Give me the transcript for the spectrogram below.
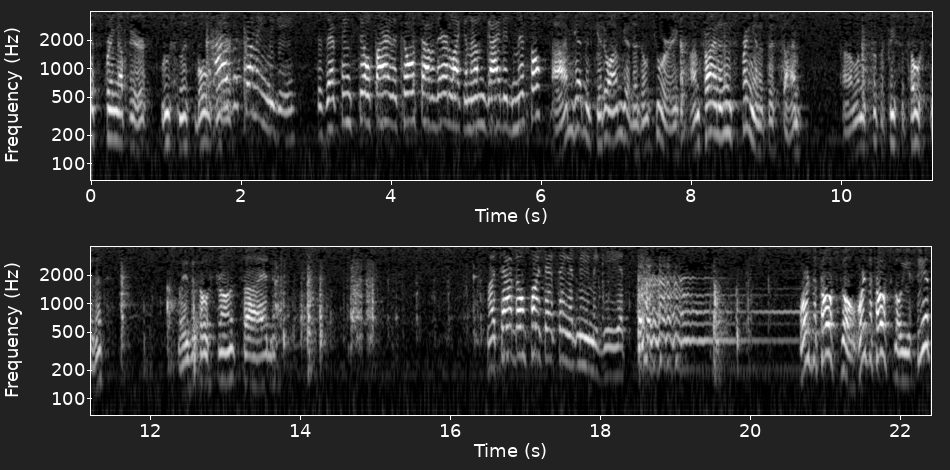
This spring up here, loosen this bolt How's it coming, McGee? Does that thing still fire the toast out of there like an unguided missile? I'm getting it, kiddo. I'm getting it. Don't you worry. I'm trying a new spring in it this time. Now, let me slip a piece of toast in it. Lay the toaster on its side. Watch out, don't point that thing at me, McGee. It's Where'd the toast go? Where'd the toast go? You see it?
